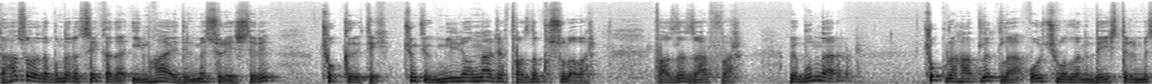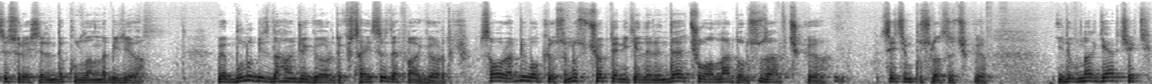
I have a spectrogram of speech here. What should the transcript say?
daha sonra da bunların SEKA'da imha edilme süreçleri çok kritik. Çünkü milyonlarca fazla pusula var. Fazla zarf var. Ve bunlar çok rahatlıkla oy çuvallarının değiştirilmesi süreçlerinde kullanılabiliyor. Ve bunu biz daha önce gördük. Sayısız defa gördük. Sonra bir bakıyorsunuz çöp tenikelerinde çuvallar dolusu zarf çıkıyor. Seçim pusulası çıkıyor. De bunlar gerçek.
